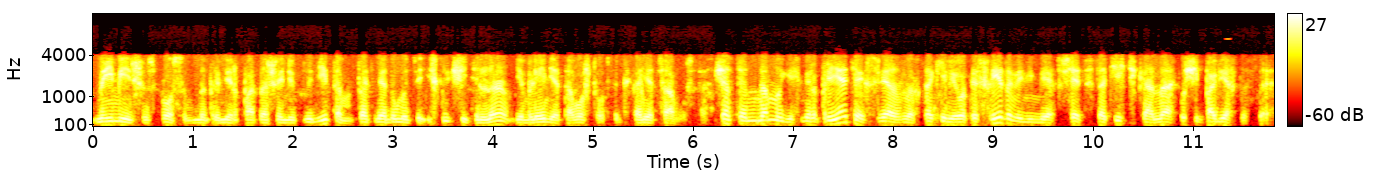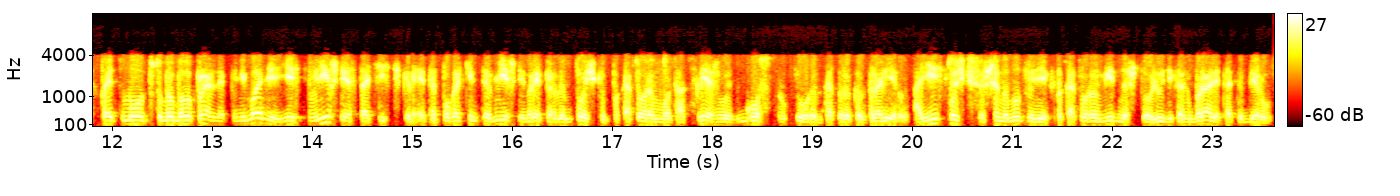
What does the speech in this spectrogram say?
наименьшим способом, например, по отношению к кредитам, летом, поэтому я думаю, это исключительно явление того, что вот это конец августа. Часто на многих мероприятиях, связанных с такими вот исследованиями, вся эта статистика, она очень поверхностная. Поэтому, чтобы было правильное понимание, есть внешняя статистика, это по каким-то внешним рэперным точкам, по которым вот отслеживают госструктуры, которые контролируют. А есть точки совершенно внутренние, по которым видно, что люди как брали, так и берут.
